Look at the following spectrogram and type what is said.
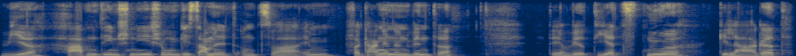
Wir haben den Schnee schon gesammelt und zwar im vergangenen Winter. Der wird jetzt nur gelagert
